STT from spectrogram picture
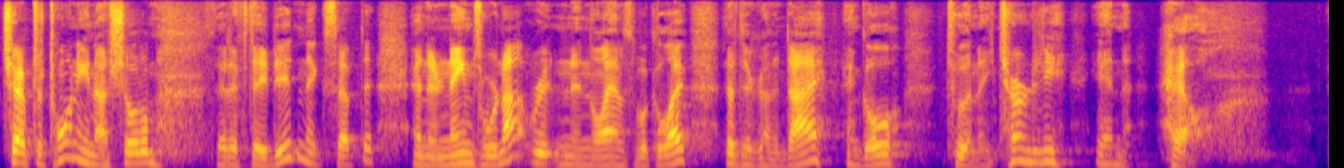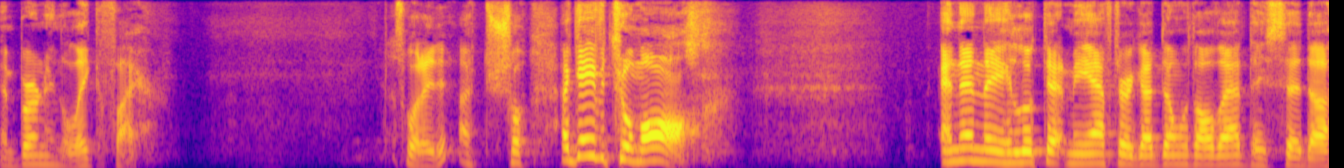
chapter 20, and I showed them that if they didn't accept it, and their names were not written in the Lamb's Book of Life, that they're going to die and go to an eternity in hell and burn in the lake of fire. That's what I did. I, I gave it to them all. And then they looked at me after I got done with all that. They said, uh,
